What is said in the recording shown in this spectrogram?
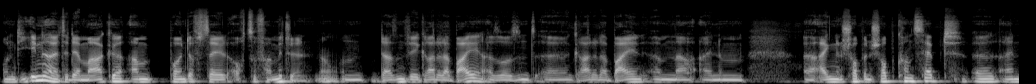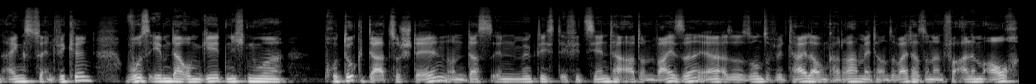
und die Inhalte der Marke am Point of Sale auch zu vermitteln. Ne? Und da sind wir gerade dabei, also sind äh, gerade dabei, ähm, nach einem äh, eigenen Shop-in-Shop-Konzept äh, ein eigenes zu entwickeln, wo es eben darum geht, nicht nur Produkt darzustellen und das in möglichst effizienter Art und Weise, ja, also so und so viele Teile auf dem Quadratmeter und so weiter, sondern vor allem auch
